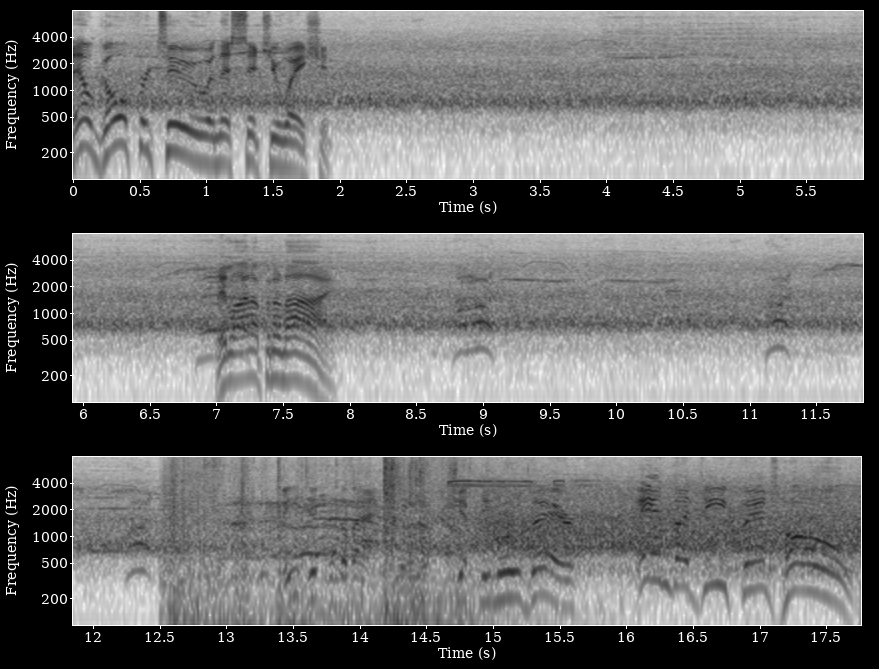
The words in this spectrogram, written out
They'll go for two in this situation. They line up in an I. Feeds it to the back. Shifty move there. And the defense holds.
